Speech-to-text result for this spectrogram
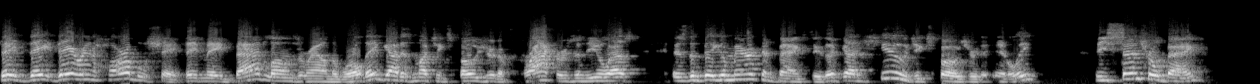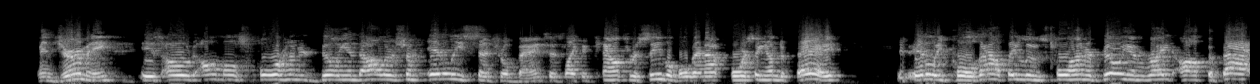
they, they, they are in horrible shape. They've made bad loans around the world. They've got as much exposure to frackers in the U.S. as the big American banks do. They've got huge exposure to Italy. The central bank in Germany is owed almost $400 billion from Italy's central banks. It's like accounts receivable. They're not forcing them to pay if Italy pulls out, they lose 400 billion right off the bat,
